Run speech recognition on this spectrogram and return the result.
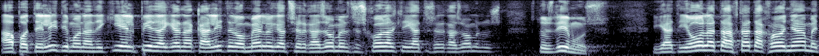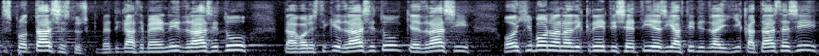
αποτελεί τη μοναδική ελπίδα για ένα καλύτερο μέλλον για τους εργαζόμενους της χώρας και για τους εργαζόμενους στους Δήμους. Γιατί όλα τα αυτά τα χρόνια με τις προτάσεις τους, με την καθημερινή δράση του, την αγωνιστική δράση του και δράση όχι μόνο αναδεικνύει τις αιτίες για αυτή την τραγική κατάσταση,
